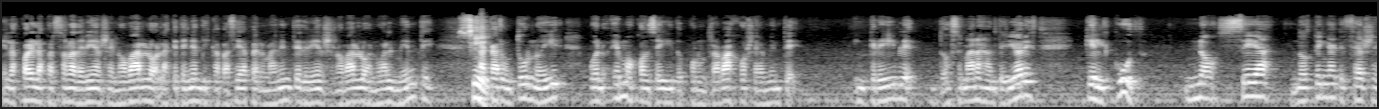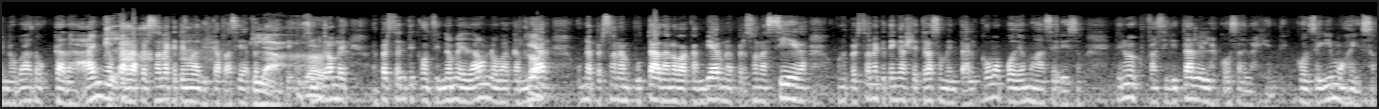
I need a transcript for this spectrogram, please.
en los cuales las personas debían renovarlo, las que tenían discapacidad permanente debían renovarlo anualmente, sacar un turno, e ir. Bueno, hemos conseguido por un trabajo realmente increíble dos semanas anteriores que el CUD no sea, no tenga que ser renovado cada año para la persona que tenga una discapacidad permanente. Un síndrome, una persona con síndrome de Down no va a cambiar, una persona amputada no va a cambiar, una persona ciega, una persona que tenga retraso mental. ¿Cómo podemos hacer eso? Tenemos que facilitarle las cosas a la gente. Conseguimos eso.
